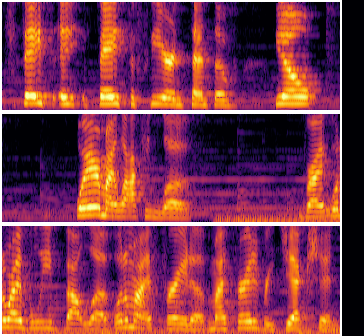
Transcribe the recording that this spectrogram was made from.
Face face the fear and sense of, you know, where am I lacking love? right? What do I believe about love? What am I afraid of? Am I afraid of rejection?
